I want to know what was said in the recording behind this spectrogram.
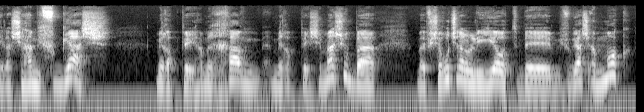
אלא שהמפגש מרפא, המרחב מרפא, שמשהו ב, באפשרות שלנו להיות במפגש עמוק,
